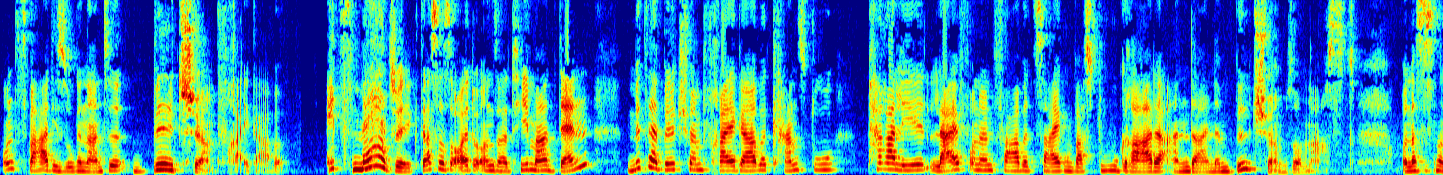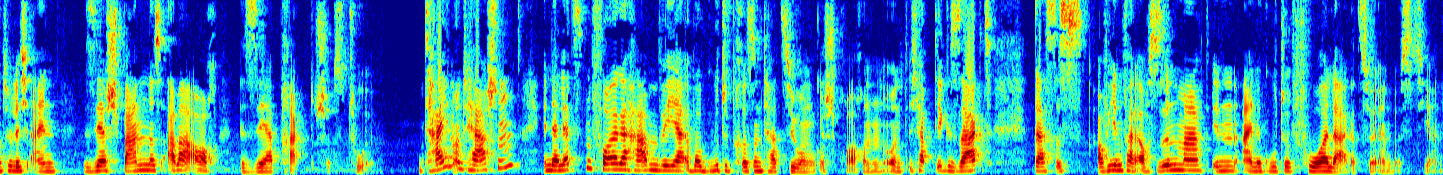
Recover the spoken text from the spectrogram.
Und zwar die sogenannte Bildschirmfreigabe. It's magic! Das ist heute unser Thema, denn mit der Bildschirmfreigabe kannst du parallel live und in Farbe zeigen, was du gerade an deinem Bildschirm so machst. Und das ist natürlich ein sehr spannendes, aber auch sehr praktisches Tool. Teilen und Herrschen. In der letzten Folge haben wir ja über gute Präsentationen gesprochen und ich habe dir gesagt, dass es auf jeden Fall auch Sinn macht, in eine gute Vorlage zu investieren.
